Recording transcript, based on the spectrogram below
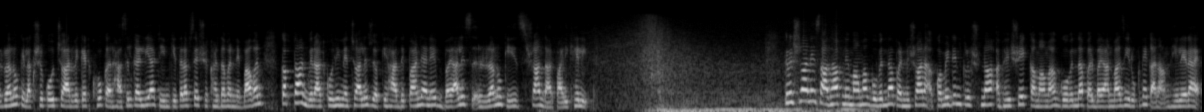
रनों के लक्ष्य को चार विकेट खोकर हासिल कर लिया। टीम की तरफ़ से शिखर धवन ने बावन, कप्तान विराट कोहली ने 40 जबकि हार्दिक पांड्या ने 42 रनों की शानदार पारी खेली। कृष्णा ने साधा अपने मामा गोविंदा पर निशाना। कॉमेडियन कृष्णा अभिषेक का मामा गोविंदा पर बयानबाजी रुकने का नाम नहीं ले रहा है।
